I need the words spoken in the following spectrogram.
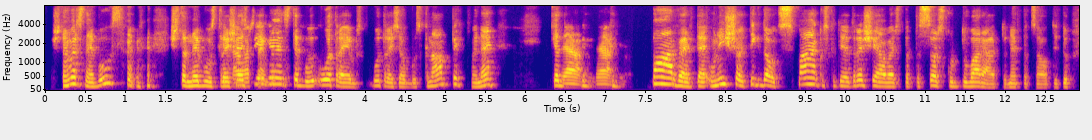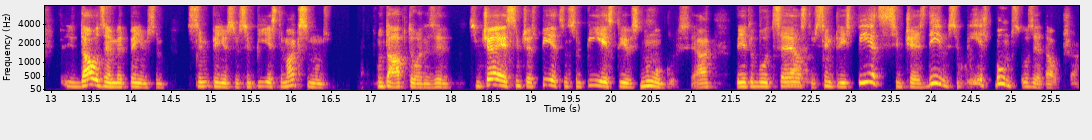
- šitam vairs nebūs. šitam nebūs trešais pieejams, te būs otrais, otrais jau būs knapi, vai ne? Kad, Jā, jā. kad pārvērtē un izšauj tik daudz spēkus, ka tie trešajā vairs pat tas svars, kur tu varētu nepacelt. Ja tu, daudziem ir, pieņemsim, sim- pieņemsim 150 maksimums, un tā aptuveni, zini, 140, 145 un 150 jau esi noguris. Ja? Bet, ja tu būtu cēlis tur 135, 142, 150, bums, uziet augšā.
